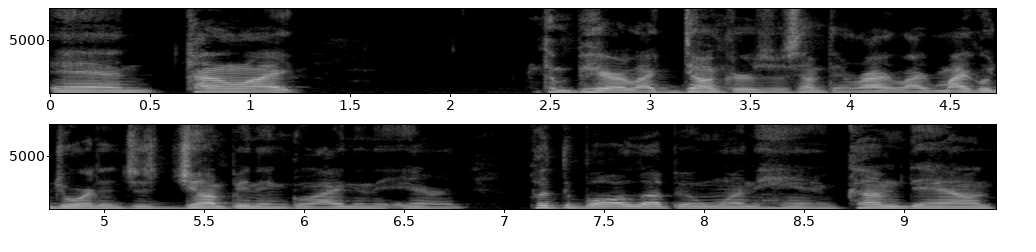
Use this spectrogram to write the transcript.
and kind of like compare like dunkers or something, right? Like Michael Jordan just jumping and gliding in the air and put the ball up in one hand, come down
